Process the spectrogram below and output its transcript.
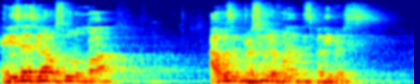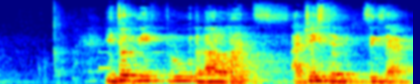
And he says, Ya Rasulullah, I was in pursuit of one of the disbelievers. He took me through the battle lines. I chased him zigzag.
